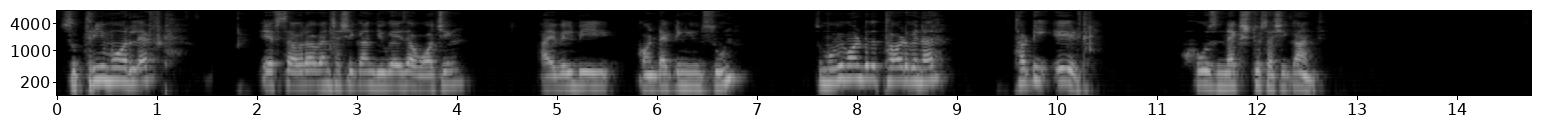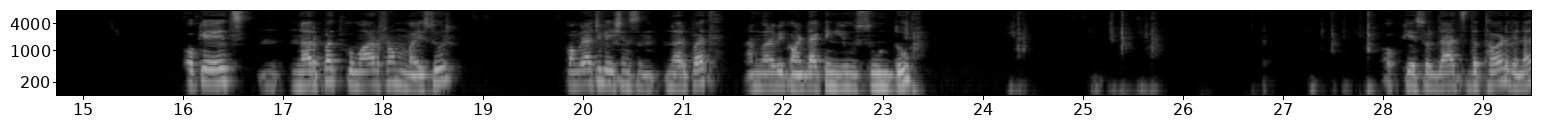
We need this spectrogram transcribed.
So three more left. If Saurav and Shashikant you guys are watching, I will be contacting you soon. So moving on to the third winner, 38. Who's next to Shashikant? Okay, it's Narpat Kumar from Mysore. Congratulations, Narpat. I'm gonna be contacting you soon too. Okay, so that's the third winner.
